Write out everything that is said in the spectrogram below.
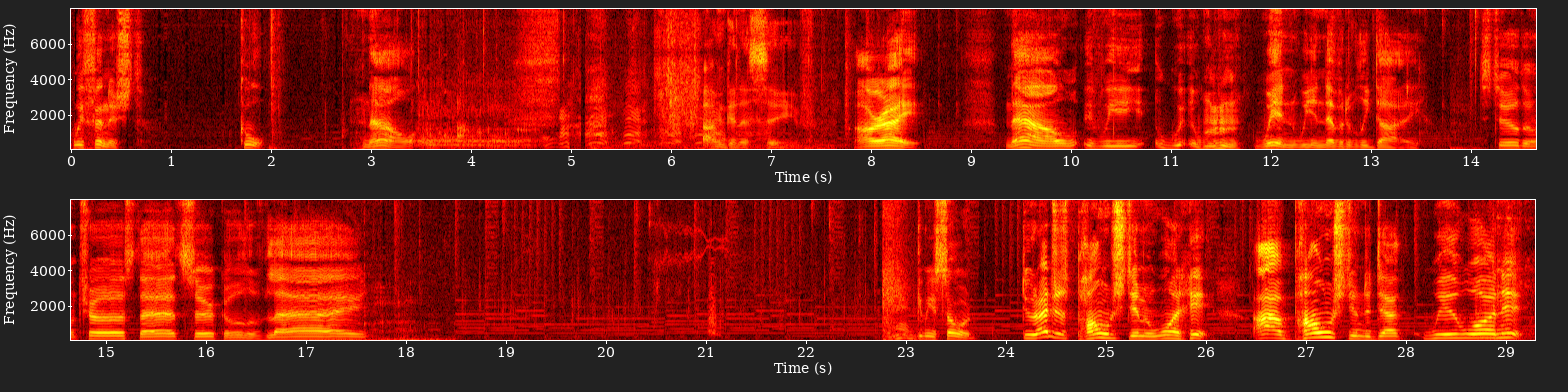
We finished. Cool. Now... I'm gonna save. Alright. Now, if we win, we inevitably die. Still don't trust that circle of light. Give me a sword. Dude, I just punched him in one hit. I punched him to death with one hit.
